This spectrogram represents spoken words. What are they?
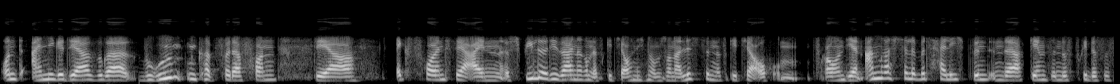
Und einige der sogar berühmten Köpfe davon, der Ex-Freund wäre eine Spieledesignerin. Es geht ja auch nicht nur um Journalistinnen, es geht ja auch um Frauen, die an anderer Stelle beteiligt sind in der Games-Industrie. Das ist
